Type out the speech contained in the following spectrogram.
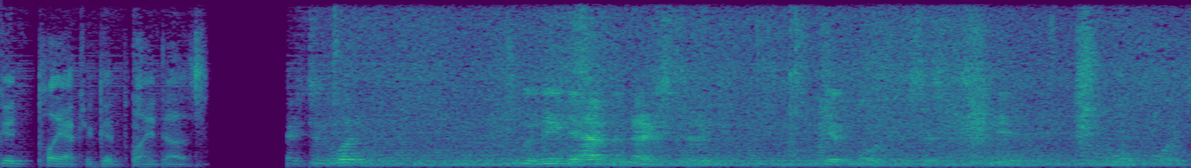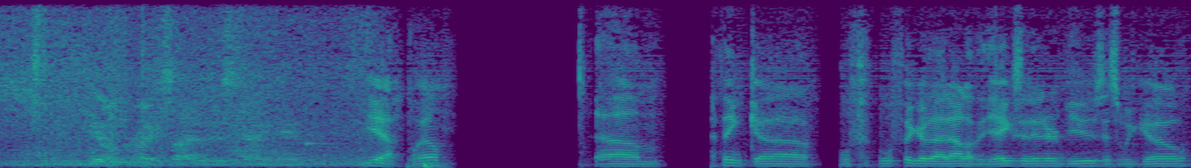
Good play after good play does. What would need to happen next to get more consistency, get more points, get on the right side of this kind of game? Yeah, well, um, I think uh, we'll we'll figure that out on the exit interviews as we go,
